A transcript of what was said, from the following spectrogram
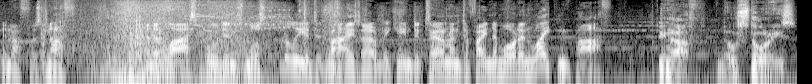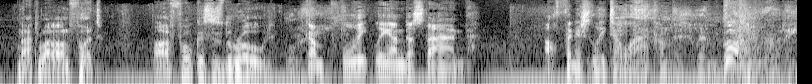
Enough was enough. And at last, Odin's most brilliant advisor became determined to find a more enlightened path. Enough. No stories. Not while on foot. Our focus is the road. Completely understand. I'll finish later, lad. From this realm too early.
